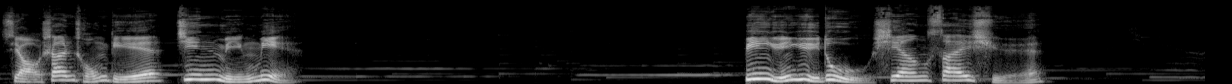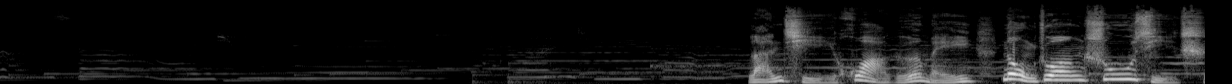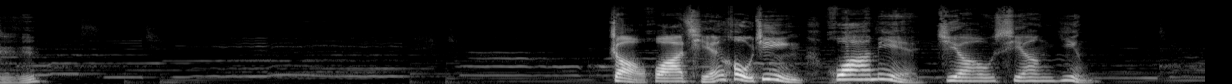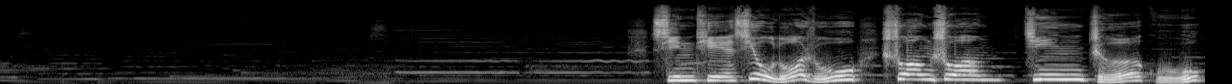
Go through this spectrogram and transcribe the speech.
小山重叠金明灭，冰云欲度香腮雪。懒起画蛾眉，弄妆梳洗迟。照花前后镜，花面交相映。新贴绣罗襦，双双金鹧鸪。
